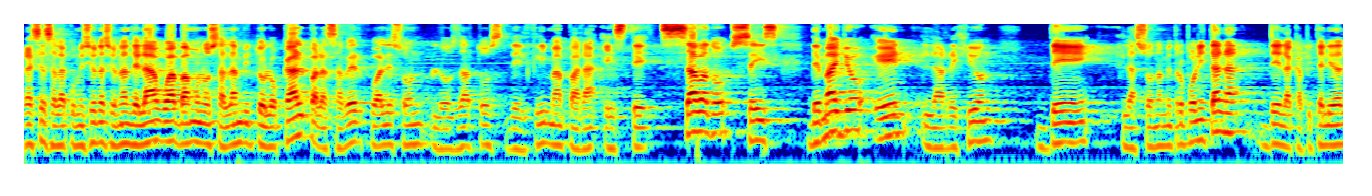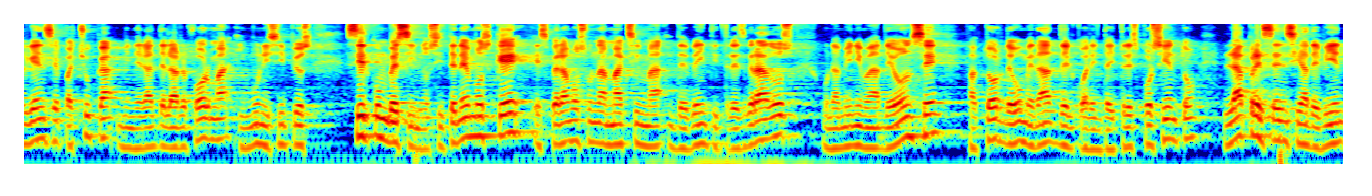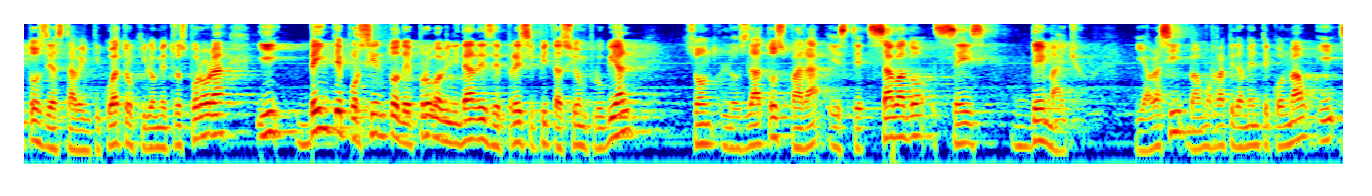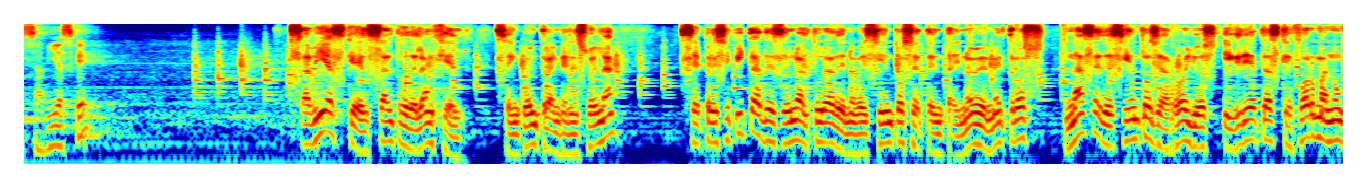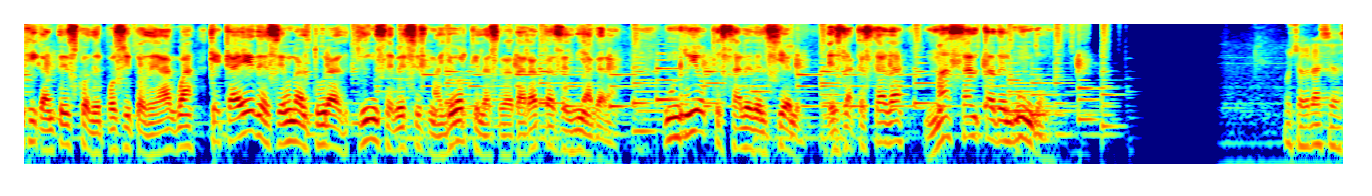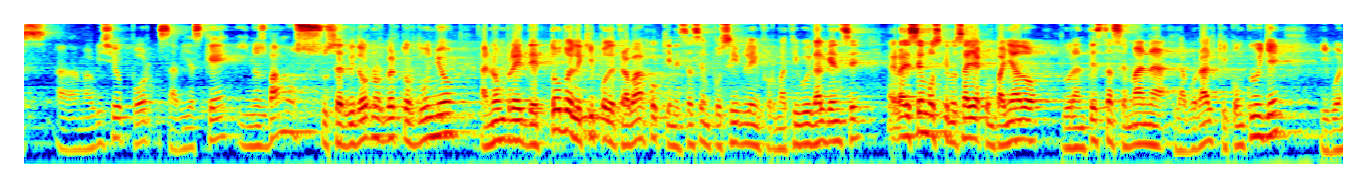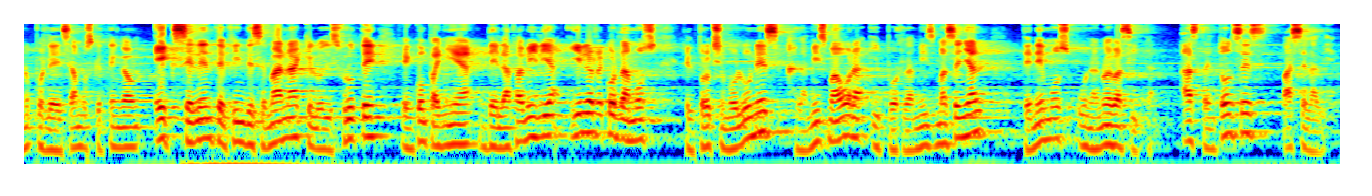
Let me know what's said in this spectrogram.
Gracias a la Comisión Nacional del Agua, vámonos al ámbito local para saber cuáles son los datos del clima para este sábado 6 de mayo en la región de la zona metropolitana de la capital hidalguense, Pachuca, Mineral de la Reforma y municipios circunvecinos. Y tenemos que esperamos una máxima de 23 grados, una mínima de 11, factor de humedad del 43%, la presencia de vientos de hasta 24 kilómetros por hora y 20% de probabilidades de precipitación pluvial. Son los datos para este sábado 6 de mayo. Y ahora sí, vamos rápidamente con Mau y ¿sabías qué? ¿Sabías que el Salto del Ángel se encuentra en Venezuela? Se precipita desde una altura de 979 metros, nace de cientos de arroyos y grietas que forman un gigantesco depósito de agua que cae desde una altura 15 veces mayor que las cataratas del Niágara. Un río que sale del cielo. Es la cascada más alta del mundo. Muchas gracias a Mauricio por ¿Sabías qué? Y nos vamos, su servidor Norberto Orduño, a nombre de todo el equipo de trabajo quienes hacen posible Informativo Hidalguense. Agradecemos que nos haya acompañado durante esta semana laboral que concluye y bueno, pues le deseamos que tenga un excelente fin de semana, que lo disfrute en compañía de la familia y le recordamos el próximo lunes a la misma hora y por la misma señal tenemos una nueva cita. Hasta entonces, pásela bien.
